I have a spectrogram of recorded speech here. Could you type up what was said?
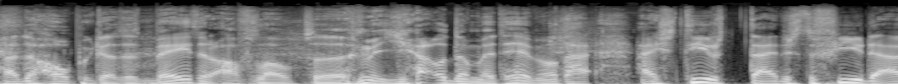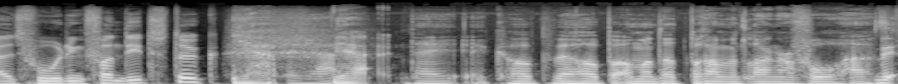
nou, dan hoop ik dat het beter afloopt eh, met jou dan met hem. Want hij, hij stierf tijdens de vierde uitvoering aflevering van dit stuk. Ja, ja. Nee, ik hoop, we hopen allemaal dat Bram het langer volhoudt.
